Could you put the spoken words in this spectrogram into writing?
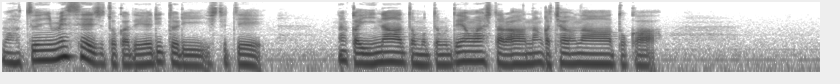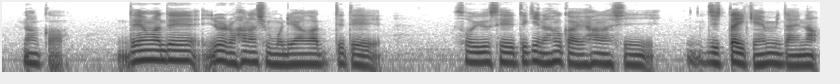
まあ普通にメッセージとかでやり取りしててなんかいいなと思っても電話したらなんかちゃうなとかなんか電話でいろいろ話盛り上がっててそういう性的な深い話実体験みたいな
